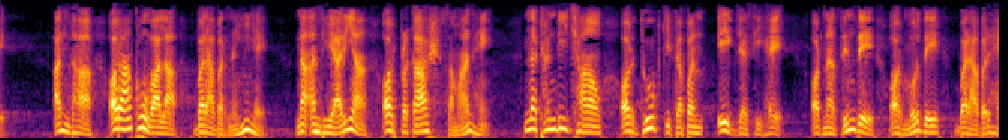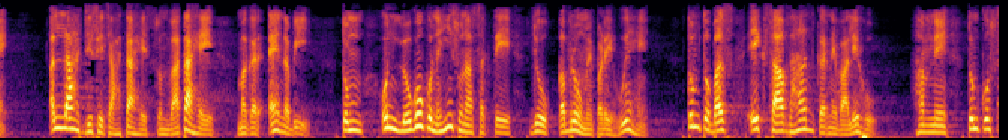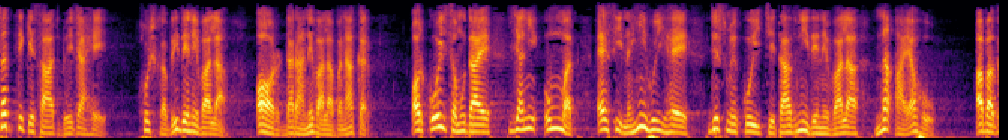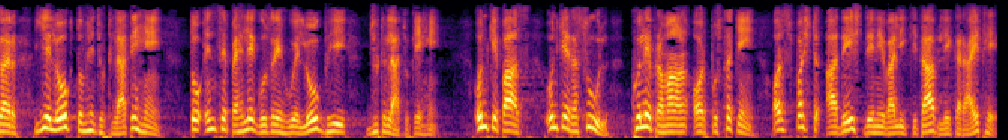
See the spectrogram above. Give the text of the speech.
अंधा और आँखों वाला बराबर नहीं है। न अंधियारियाँ और प्रकाश समान हैं। न ठंडी छांव और धूप की तपन एक जैसी है और न जिंदे और मुर्दे बराबर हैं। अल्लाह जिसे चाहता है सुनवाता है, मगर ए नबी, तुम उन लोगों को नहीं सुना सकते जो कब्रों में पड़े हुए हैं। तुम तो बस एक सावधान करने वाले हो। हमने तुमको सत्य के साथ भेजा है, खुशखबरी देने वाला और डराने वाला बनाकर। और कोई समुदाय, यानी उम्मत, ऐसी नहीं हुई है जिसमें कोई चेतावनी देने वाला न आया हो। अब अगर ये लोग तुम्हें झुठलाते हैं तो इनसे पहले गुजरे हुए लोग भी झुठला चुके हैं। उनके पास उनके रसूल, खुले प्रमाण और पुस्तकें और स्पष्ट आदेश देने वाली किताब लेकर आए थे।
